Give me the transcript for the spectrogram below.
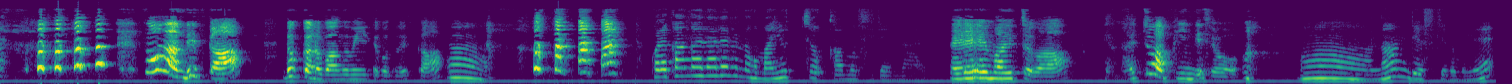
い？そうなんですか？どっかの番組ってことですか？うん。これ考えられるのがマユッチョかもしれない。えー、マユッチョが？いや、マユッチョはピンでしょう。うーん、なんですけどもね。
